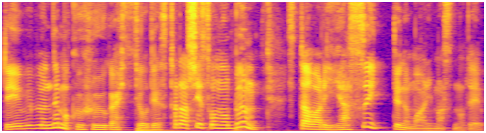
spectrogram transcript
ていう部分でも工夫が必要です。ただし、その分伝わりやすいっていうのもありますので、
